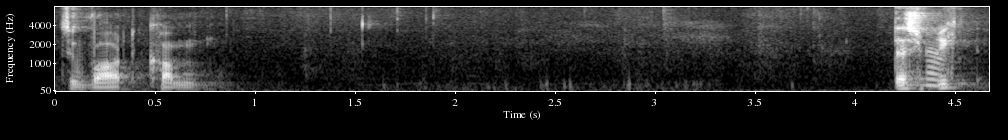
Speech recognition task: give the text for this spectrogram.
zu Wort kommen. Das genau. spricht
